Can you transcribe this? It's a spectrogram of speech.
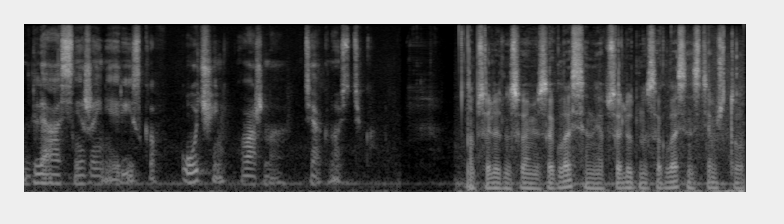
для снижения рисков очень важна диагностика. Абсолютно с вами согласен. И абсолютно согласен с тем, что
